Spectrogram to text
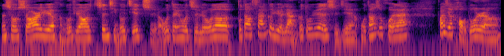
那时候十二月很多学校申请都截止了，我等于我只留了不到三个月，两个多月的时间。我当时回来发现好多人，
